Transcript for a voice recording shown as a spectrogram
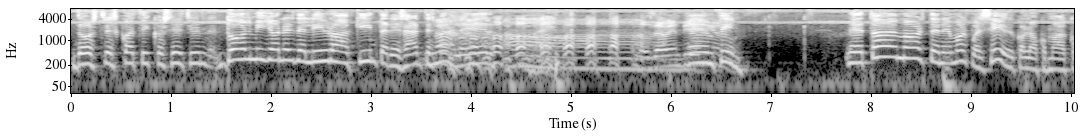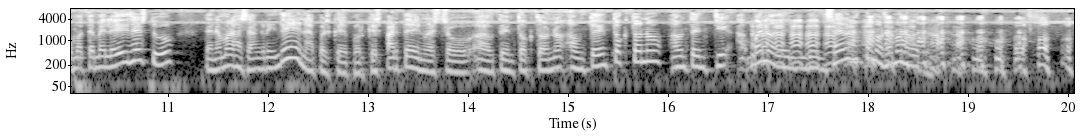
dos, tres, cuatro, cinco, seis, siete, dos millones de libros aquí interesantes para leer. No se ha vendido. En uno. fin. De todos modos, tenemos, pues sí, como, como te me le dices tú, tenemos la sangre indígena, pues que porque es parte de nuestro autentóctono, autentóctono, autenti, bueno, del ser como somos nosotros.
